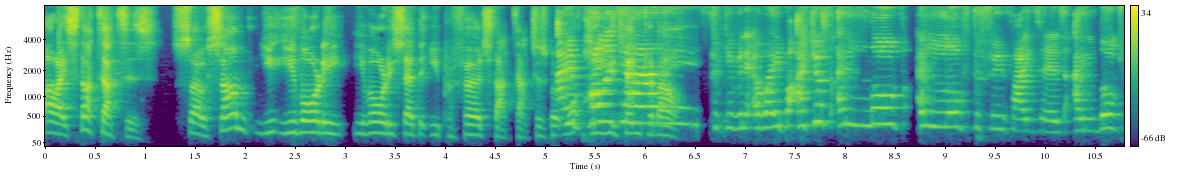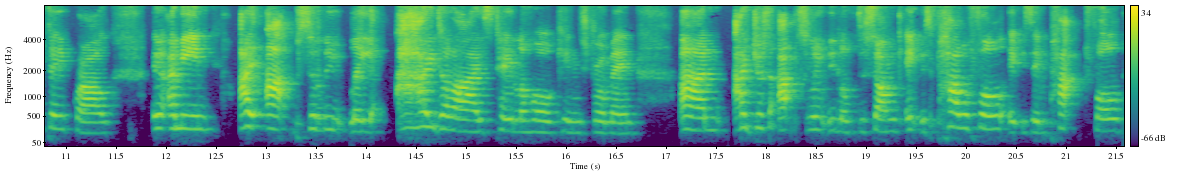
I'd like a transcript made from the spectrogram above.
All right, stacked actors. So, Sam, you, you've already you've already said that you preferred stacked actors, but I what do you think about? apologize for giving it away, but I just I love I love the Foo Fighters. I love Dave Grohl. I- I mean, I absolutely idolize Taylor Hawkins drumming. And I just absolutely loved the song. It was powerful, it was impactful,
